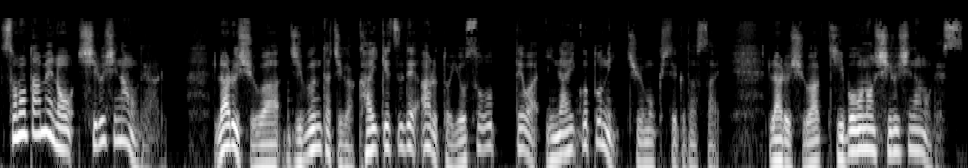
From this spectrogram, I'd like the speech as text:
そのための印なのである。ラルシュは自分たちが解決であると装ってはいないことに注目してください。ラルシュは希望の印なのです。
